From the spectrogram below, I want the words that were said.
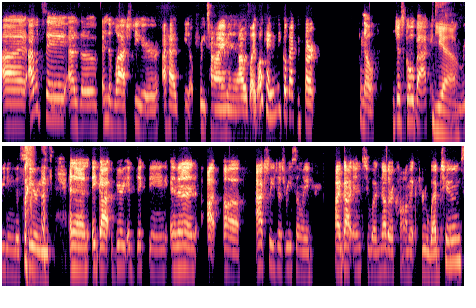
I I would say as of end of last year, I had you know free time, and I was like, okay, let me go back and start. You know, just go back and Yeah. reading this series, and then it got very addicting. And then I uh, actually just recently, I got into another comic through Webtoons.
